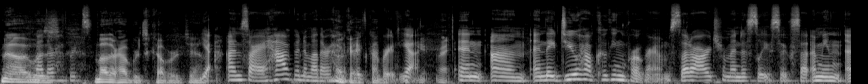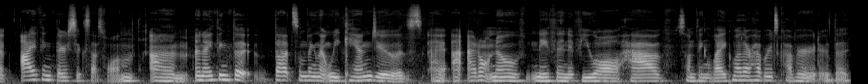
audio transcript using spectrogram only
No, it Mother was Hubbard's. Mother Hubbard's Cupboard. Yeah. Yeah, I'm sorry. I have been to Mother Hubbard's good. Cupboard. Yeah, right. and um, and they do have cooking programs that are tremendously success. I mean, I- I think they're successful, and, um, and I think that that's something that we can do. Is I, I- don't know, Nathan, if you all have something like Mother Hubbard's Cupboard or the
